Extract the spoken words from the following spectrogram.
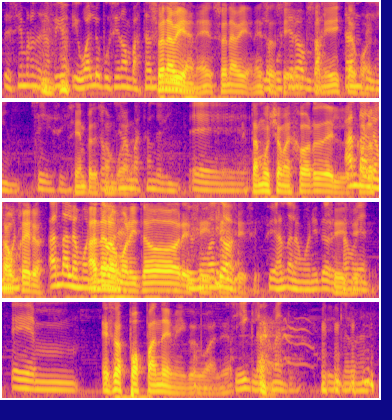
es siempre un desafío. Igual lo pusieron bastante Suena lindo. bien, ¿eh? Suena bien, Lo eso sí. El sonidista es bueno. lindo. Sí, sí. Siempre lo son buenos. bastante lindo. Eh, Está mucho mejor del, con los agujeros. Andan los monitores. Andan los monitores, Es sí, sí, sí, sí. Andan los monitores, está muy bien. Em, Eso es post pandémico igual, ¿eh? Sí, claramente. Sí, claramente.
